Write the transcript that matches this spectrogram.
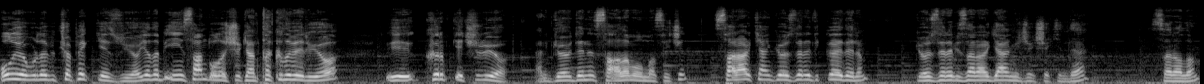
Oluyor burada bir köpek geziyor ya da bir insan dolaşırken takılı veriyor, e, kırıp geçiriyor. Yani gövdenin sağlam olması için sararken gözlere dikkat edelim. Gözlere bir zarar gelmeyecek şekilde saralım.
